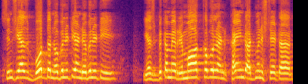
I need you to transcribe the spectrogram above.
Since he has both the nobility and ability, he has become a remarkable and kind administrator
